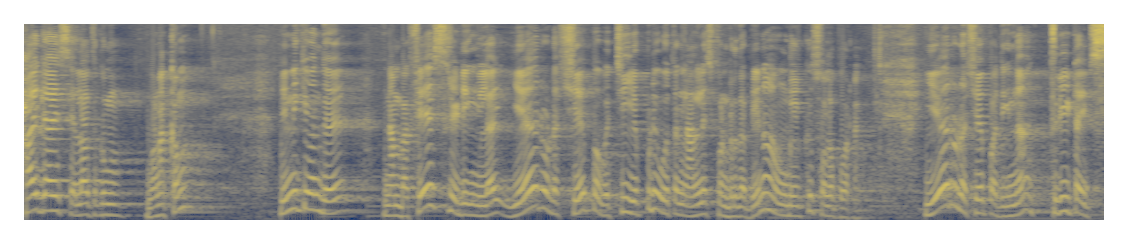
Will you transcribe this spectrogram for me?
ஹாய் காய்ஸ் எல்லாத்துக்கும் வணக்கம். இன்றைக்கி வந்து நம்ம ஃபேஸ் ரீடிங்கில் ஏரோட ஷேப்பை வச்சு எப்படி ஒருத்தங்க அனலைஸ் பண்ணுறது அப்படின்னு நான் உங்களுக்கு சொல்ல போகிறேன் ஏரோட ஷேப் பார்த்திங்கன்னா த்ரீ டைப்ஸ்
